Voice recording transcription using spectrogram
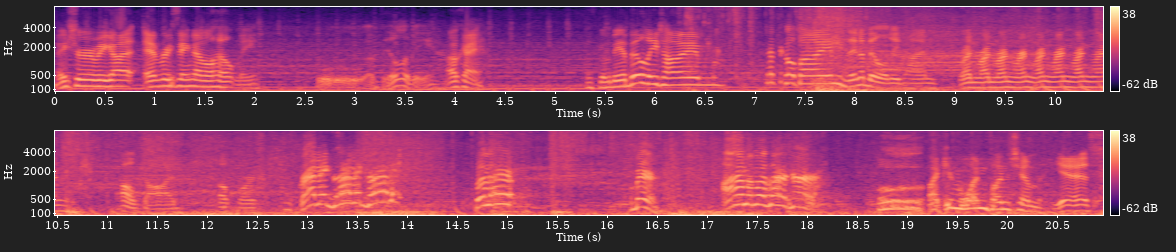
Make sure we got everything that'll help me. Ooh, ability. Okay. It's gonna be ability time. Testicle time, then ability time. Run, run, run, run, run, run, run, run. Oh god. Of course. Grab it, grab it, grab it! Berserk! Come here. I'm a berserker! Oh, I can one punch him. Yes.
